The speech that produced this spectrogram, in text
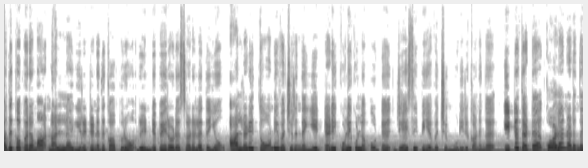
அதுக்கப்புறமா நல்லா இருட்டினதுக்கு அப்புறம் ரெண்டு பேரோட சடலத்தையும் ஆல்ரெடி தோண்டி வச்சிருந்த எட்டடி குழிக்குள்ள போட்டு ஜேசிபிய வச்சு மூடிருக்கானுங்க கிட்டத்தட்ட கொலை நடந்த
